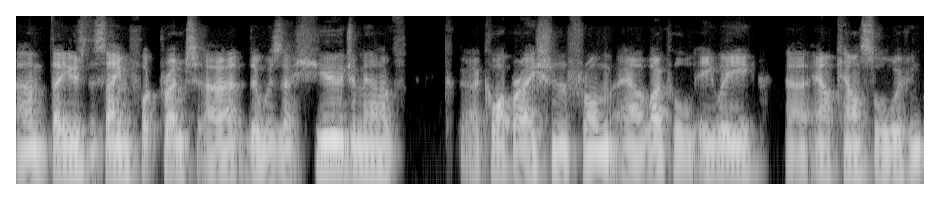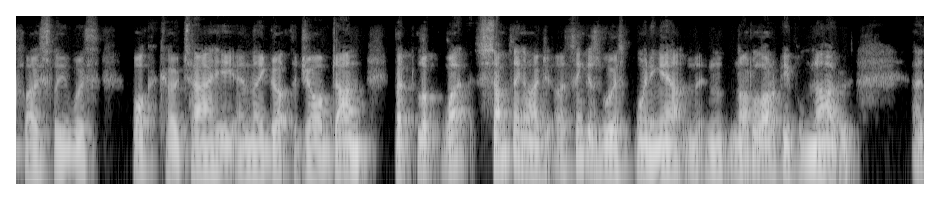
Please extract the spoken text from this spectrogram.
Um, they used the same footprint. Uh, there was a huge amount of uh, cooperation from our local iwi, uh, our council working closely with Waka Kotahi, and they got the job done. But look, what, something I, I think is worth pointing out, and not a lot of people know, uh,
